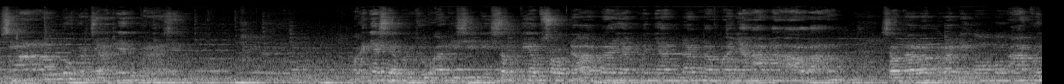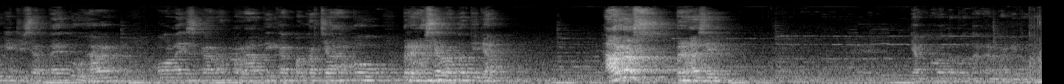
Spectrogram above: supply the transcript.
selalu kerjaannya itu berhasil. Makanya saya berdoa di sini setiap saudara yang menyandang namanya anak Allah saudara berani ngomong aku ini disertai Tuhan Mulai sekarang perhatikan pekerjaanmu berhasil atau tidak. Harus berhasil. Yang mau tepuk tangan bagi Tuhan.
